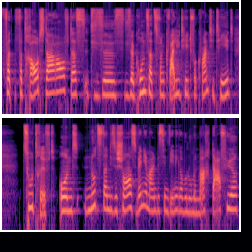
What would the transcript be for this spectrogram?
vertraut darauf, dass dieses, dieser Grundsatz von Qualität vor Quantität zutrifft und nutzt dann diese Chance, wenn ihr mal ein bisschen weniger Volumen macht, dafür,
